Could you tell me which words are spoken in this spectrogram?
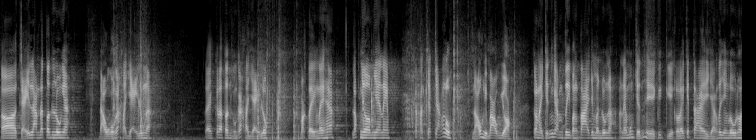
ờ, chạy lam đã tinh luôn nha. Đầu còn rất là dày luôn nè. Đây cái đa tinh còn rất là dày luôn. Mặt tiền đây ha lóc nhôm nha anh em. Rất là chắc chắn luôn. Nổ thì bao giòn con này chỉnh găm ti bằng tay cho mình luôn nè. Anh em muốn chỉnh thì cái việc lấy cái tay thì dạng tới dân lưu thôi.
